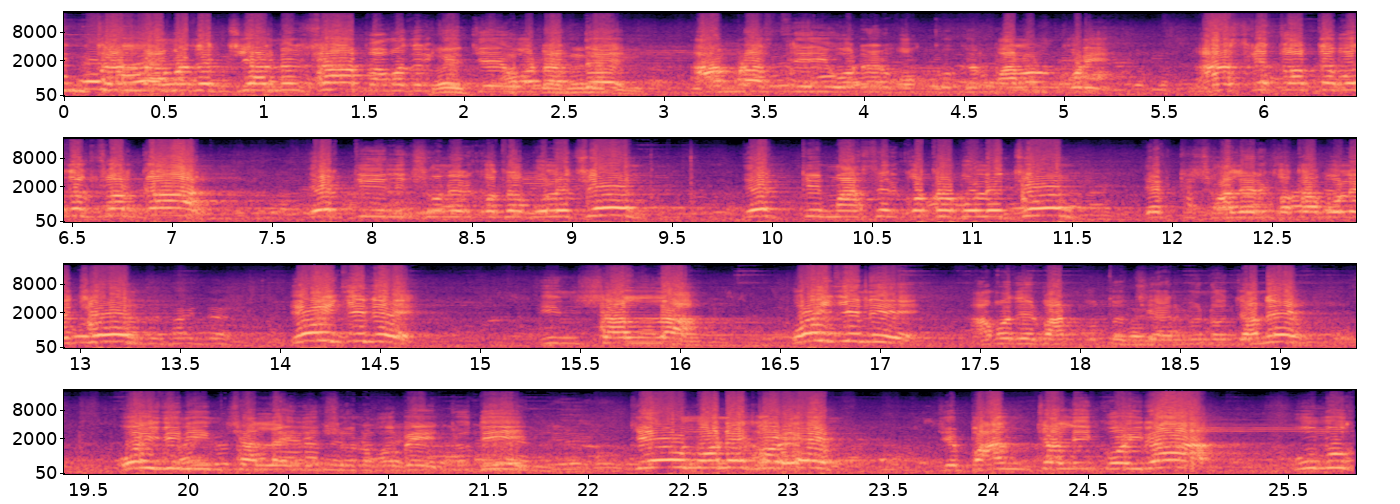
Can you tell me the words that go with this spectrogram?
ইনশাল্লাহ আমাদের চেয়ারম্যান সাহেব আমাদেরকে যে অর্ডার দেয় আমরা সেই অর্ডার অক্ষরে পালন করি। আজকে তত্ত্বাবধায়ক সরকার একটি ইলেকশনের কথা বলেছেন একটি মাসের কথা বলেছেন একটি সালের কথা বলেছেন। এই দিনে ইনশাল্লাহ ওই দিনে আমাদের বানপত্র চেয়ারম্যানও জানে ওই দিন ইনশাল্লাহ ইলেকশন হবে। যদি কেউ মনে করেন যে বানচালি কইরা, উমুক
